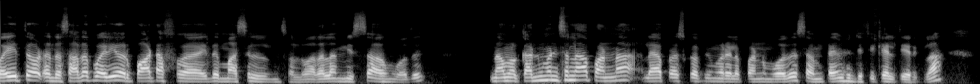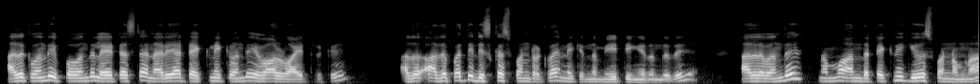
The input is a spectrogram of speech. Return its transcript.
வயிற்றோட அந்த சதப்பகுதியே ஒரு பார்ட் ஆஃப் இது மசில்னு சொல்லுவோம். அதெல்லாம் மிஸ் ஆகும்போது நம்ம கன்வென்ஷனாக பண்ணால் லேப்ரோஸ்கோபி முறையில் பண்ணும்போது சம்டைம்ஸ் டிஃபிகல்ட்டி இருக்கலாம். அதுக்கு வந்து இப்போ வந்து லேட்டஸ்ட்டாக நிறையா டெக்னிக் வந்து இவால்வ் ஆகிட்டுருக்கு அது அதை பற்றி டிஸ்கஸ் பண்ணுறதுக்கு தான் இன்றைக்கி இந்த மீட்டிங் இருந்தது. அதில் வந்து நம்ம அந்த டெக்னிக் யூஸ் பண்ணோம்னா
